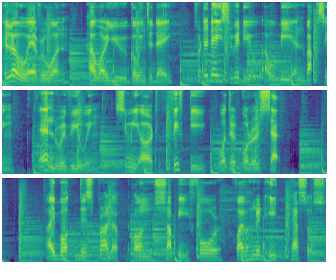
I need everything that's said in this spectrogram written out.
Hello everyone, how are you going today? For today's video, I will be unboxing and reviewing Seamiart 50 watercolor set. I bought this product on Shopee for 508 pesos,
